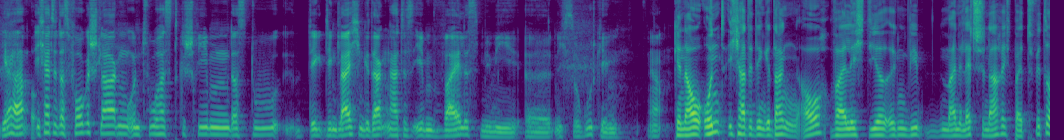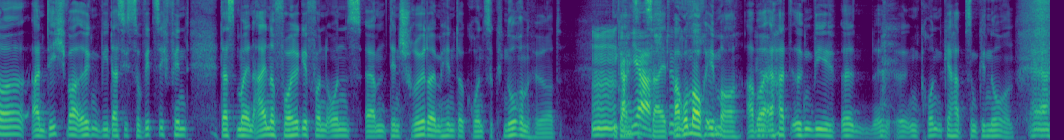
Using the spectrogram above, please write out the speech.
Ja, ich hatte das vorgeschlagen und du hast geschrieben, dass du de den gleichen Gedanken hattest, eben weil es Mimi äh, nicht so gut ging. Ja. Genau, und ich hatte den Gedanken auch, weil ich dir irgendwie, meine letzte Nachricht bei Twitter an dich war irgendwie, dass ich es so witzig finde, dass man in einer Folge von uns ähm, den Schröder im Hintergrund zu knurren hört. Mhm. Die ganze ja, Zeit. stimmt, Warum auch immer. Aber Ja. er hat irgendwie äh, äh, einen Grund gehabt zum Knurren. Ja.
